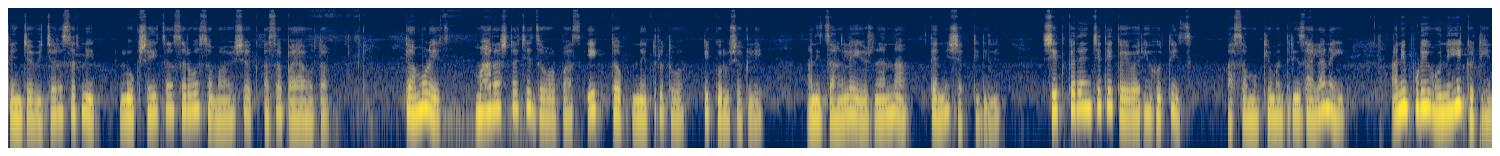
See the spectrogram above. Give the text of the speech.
त्यांच्या विचारसरणीत लोकशाहीचा सर्वसमावेशक असा पाया होता. त्यामुळेच महाराष्ट्राचे जवळपास एक तप नेतृत्व ते करू शकले आणि चांगल्या योजनांना त्यांनी शक्ती दिली. शेतकऱ्यांचे ते कैवारी होतेच असा मुख्यमंत्री झाला नाही आणि पुढे होणेही कठीण.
